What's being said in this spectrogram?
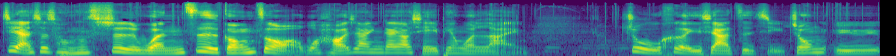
既然是从事文字工作，我好像应该要写一篇文来。祝贺一下自己，终于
